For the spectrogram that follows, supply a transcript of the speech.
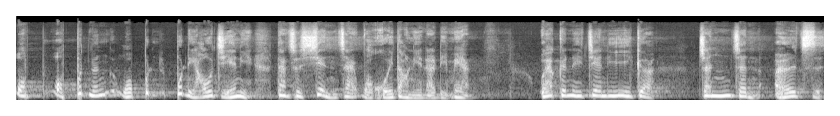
我我不能，我不不了解你。但是现在我回到你那里面，我要跟你建立一个真正儿子。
